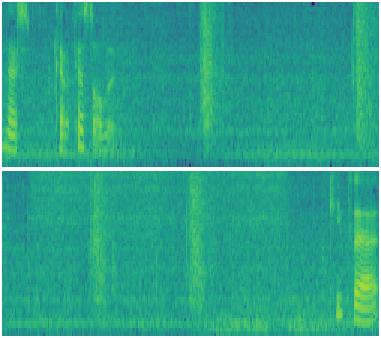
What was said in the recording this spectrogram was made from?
Nice kind of pistol, but. Keep that.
